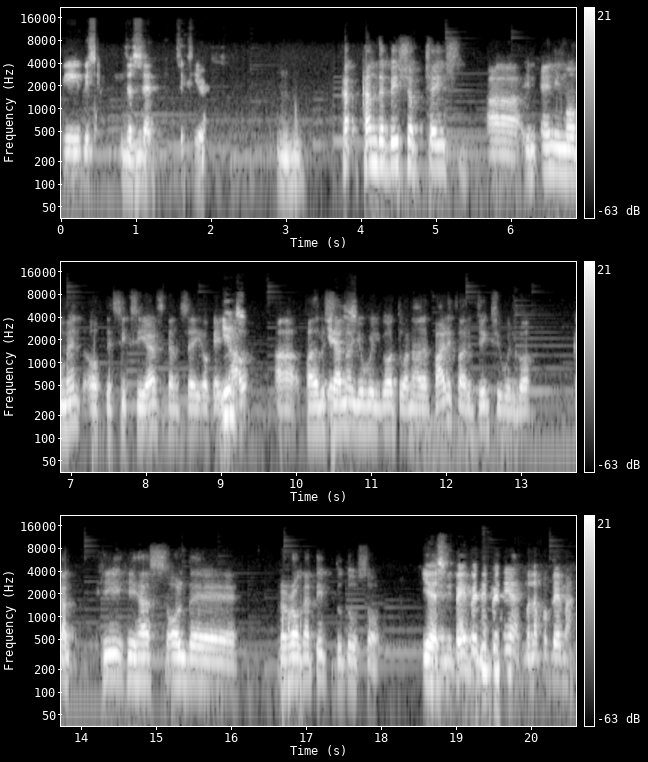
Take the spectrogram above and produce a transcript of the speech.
We, we just Mhm. said six years. Mhm. Ca- Can the bishop change uh, in any moment of the six years? Can say, okay, Yes. now, uh, Father Luciano, Yes. you will go to another party. Father Jigs, you will go. Can he? He has all the prerogative to do so. Yes, Anytime. pwede, pwede, yan. Walang problema.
